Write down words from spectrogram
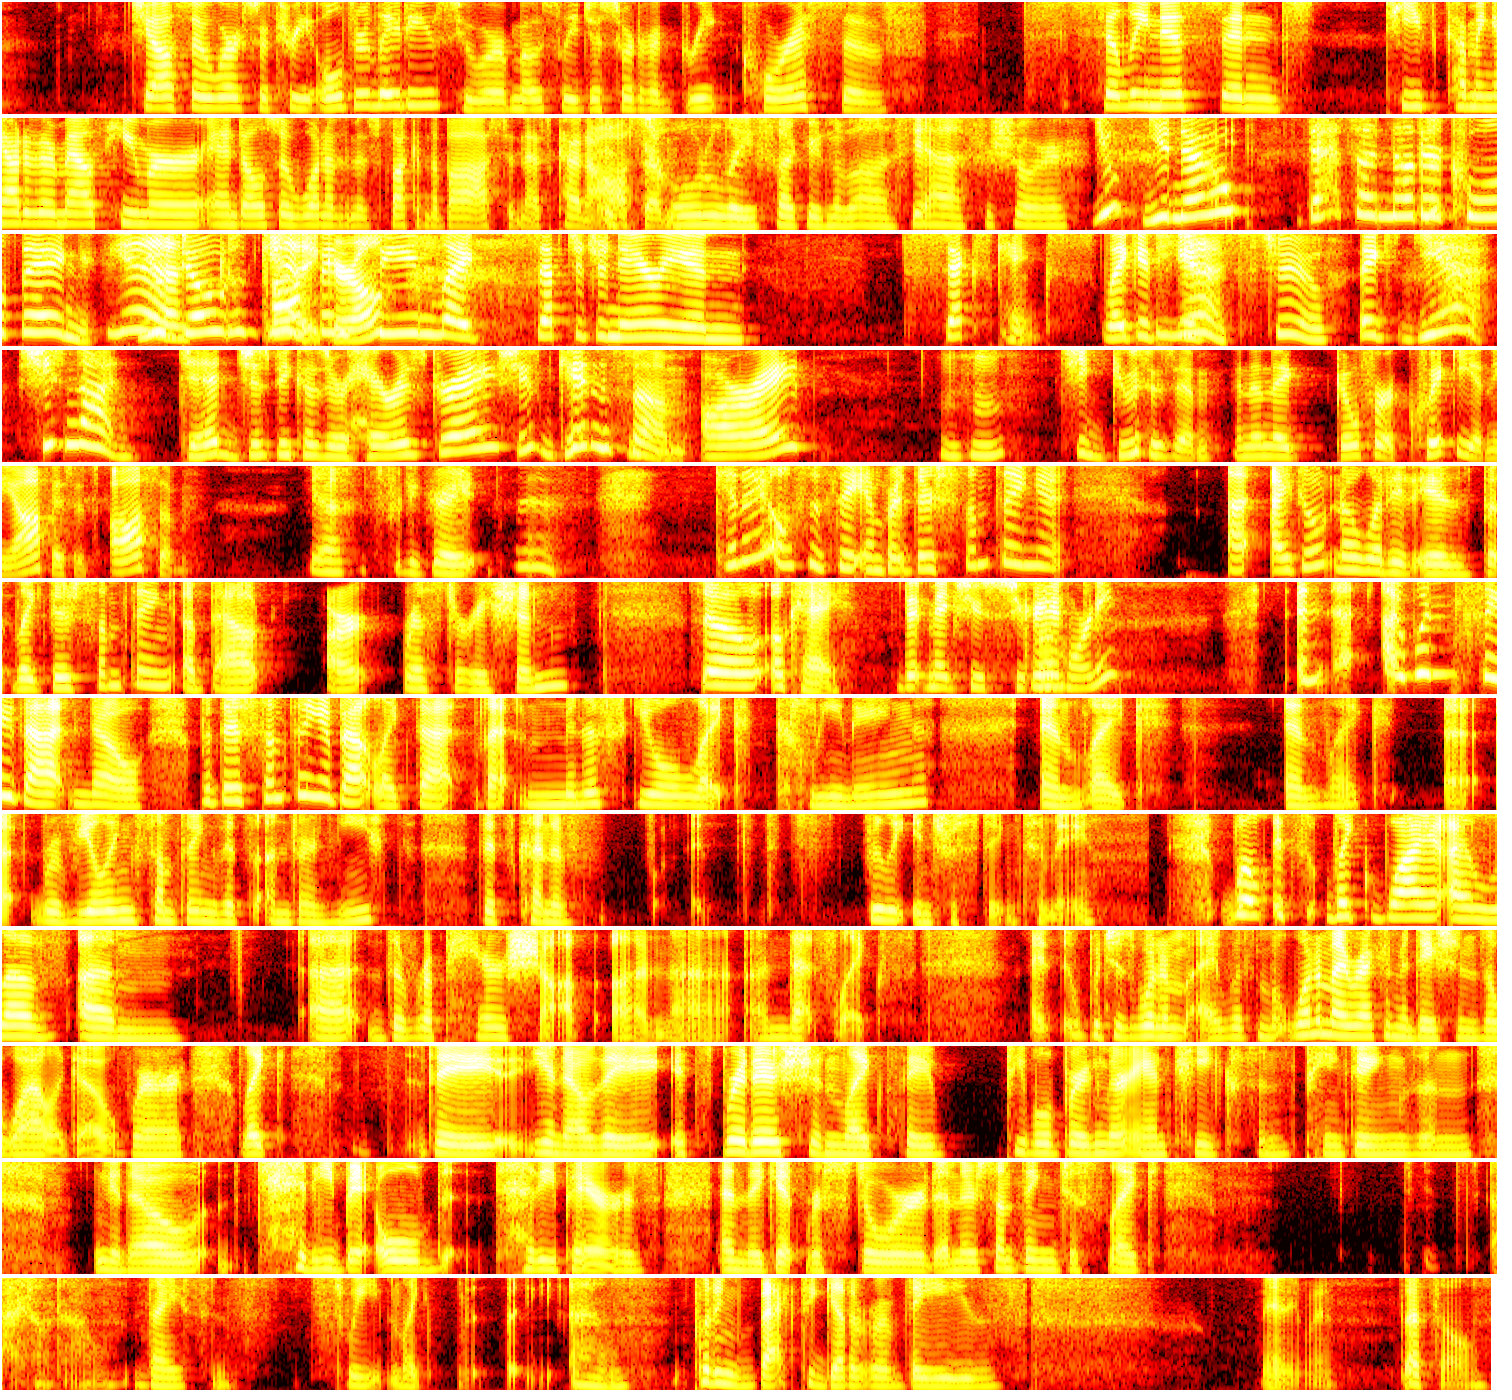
She also works with three older ladies who are mostly just sort of a Greek chorus of silliness and teeth coming out of their mouth humor, and also one of them is fucking the boss, and that's kind of awesome. totally fucking the boss. Yeah, for sure. you you know that's another cool thing. Yeah, you don't it, often girl. seem like septuagenarian sex kinks. Like it's yeah, it's it's true. Like, yeah, she's not dead just because her hair is gray. She's getting some, all right? Mm-hmm. She gooses him, and then they go for a quickie in the office. It's awesome. Yeah, it's pretty great. Can I also say, Amber, there's something, I, I don't know what it is, but like there's something about art restoration. So, okay. That makes you super Grant- horny. And I wouldn't say that, no, but there's something about like that, that minuscule like cleaning and like, and like uh, uh, revealing something that's underneath that's kind of really interesting to me. Well, it's like why I love um uh the repair shop on uh, on Netflix. I- Which is one of my was one of my recommendations a while ago, where like they, you know, they it's British and like they people bring their antiques and paintings and you know teddy bear old teddy bears and they get restored and there's something just like I don't know, nice and s- sweet and like um, putting back together a vase. Anyway, that's all.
